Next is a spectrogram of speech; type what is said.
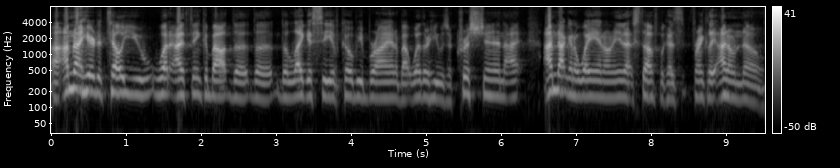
uh, I'm not here to tell you what I think about the, the, the legacy of Kobe Bryant, about whether he was a Christian. I, I'm not going to weigh in on any of that stuff because, frankly, I don't know.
